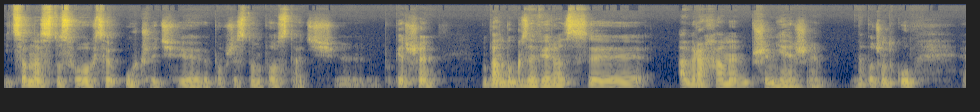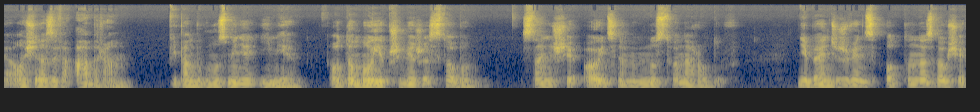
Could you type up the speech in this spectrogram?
I co nas to słowo chce uczyć poprzez tą postać? Po pierwsze, Pan Bóg zawiera z Abrahamem przymierze. Na początku on się nazywa Abram i Pan Bóg mu zmienia imię. Oto moje przymierze z Tobą. Staniesz się ojcem mnóstwa narodów. Nie będziesz więc odtąd nazywał się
